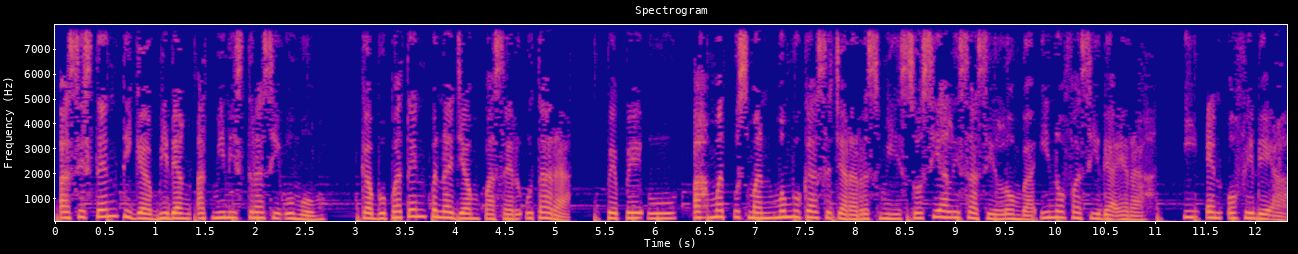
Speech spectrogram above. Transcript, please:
Asisten 3 Bidang Administrasi Umum, Kabupaten Penajam Pasir Utara, PPU, Ahmad Usman membuka secara resmi sosialisasi Lomba Inovasi Daerah, INOVDA.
